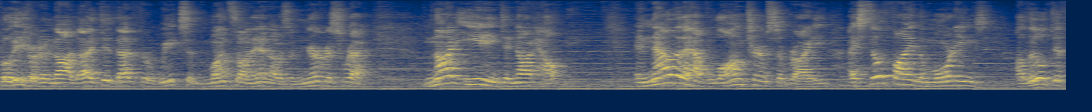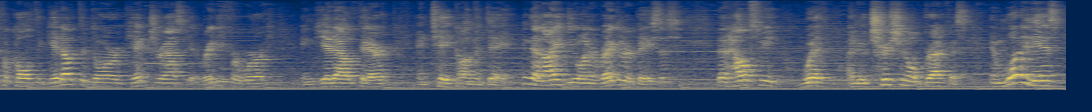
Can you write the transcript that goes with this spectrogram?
Believe it or not, I did that for weeks and months on end. I was a nervous wreck. Not eating did not help me. And now that I have long-term sobriety, I still find the mornings a little difficult to get out the door, get dressed, get ready for work, and get out there and take on the day. Thing that I do on a regular basis that helps me with a nutritional breakfast. And what it is,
